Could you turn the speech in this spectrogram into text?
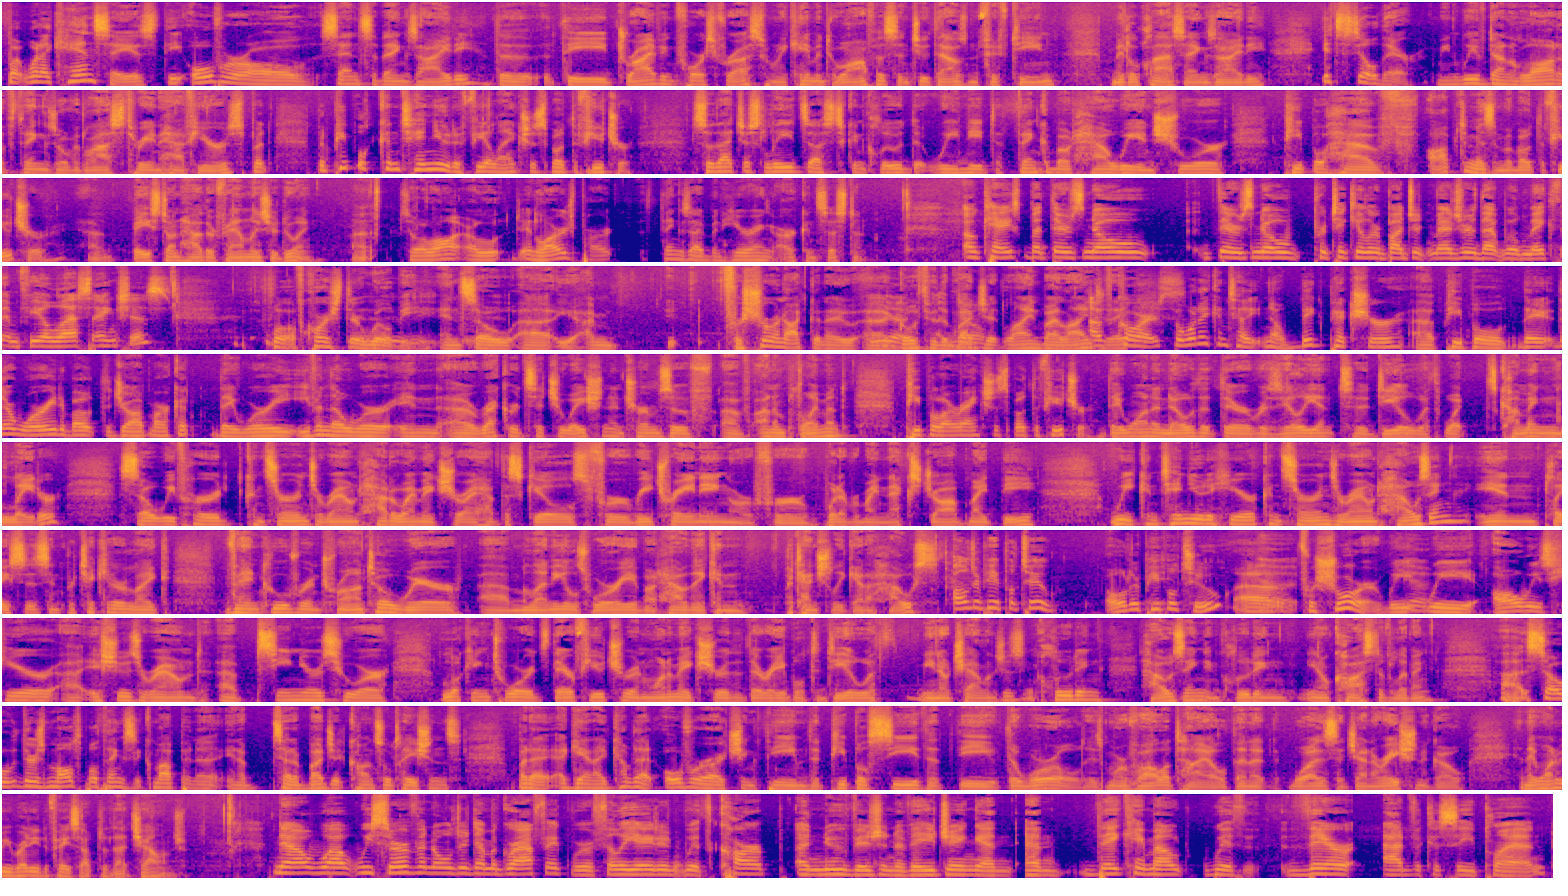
But what I can say is the overall sense of anxiety, the the driving force for us when we came into office in 2015, middle class anxiety, it's still there. I mean, we've done a lot of things over the last three and a half years, but but people continue to feel anxious about the future. So that just leads us to conclude that we need to think about how we ensure people have optimism about the future uh, based on how their families are doing. Uh, so, a lo- in large part, things I've been hearing are consistent. Okay, but there's no there's no particular budget measure that will make them feel less anxious. Well, of course there will be, and so uh, yeah, I'm for sure not going to uh, Yeah, go through the no. budget line by line today. Of course. But what I can tell you, no, big picture, uh, people they they're worried about the job market. They worry, even though we're in a record situation in terms of, of unemployment, people are anxious about the future. They want to know that they're resilient to deal with what's coming later. So we've heard concerns around how do I make sure I have the skills for retraining or for whatever my next job might be. We continue to hear concerns around housing in places in particular like Vancouver and Toronto where uh, millennials worry about how they can potentially get a house. Older people too. Older people too, uh, for sure. We yeah. we always hear uh, issues around uh, seniors who are looking towards their future and want to make sure that they're able to deal with you know challenges, including housing, including you know cost of living. Uh, so there's multiple things that come up in a in a set of budget consultations. But uh, again, I'd come to that overarching theme that people see that the the world is more volatile than it was a generation ago, and they want to be ready to face up to that challenge. Now, uh, we serve an older demographic. We're affiliated with CARP, a new vision of aging, and, and they came out with their advocacy plan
